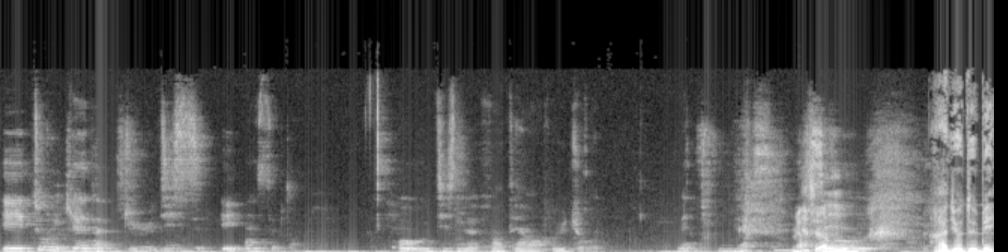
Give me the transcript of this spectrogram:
et tout le week-end du 10 et 11 septembre. Au 19-21 rue du Rhône. Merci. Merci Merci. à vous. Radio 2B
